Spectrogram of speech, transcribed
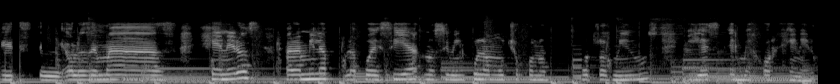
Este, o los demás géneros, para mí la, la poesía nos vincula mucho con nosotros mismos y es el mejor género.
